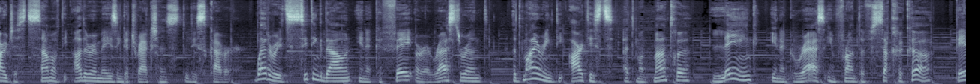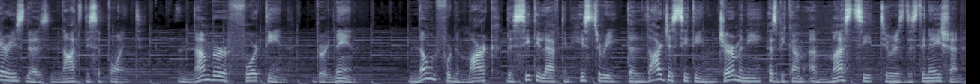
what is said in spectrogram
are just some of the other amazing attractions to discover. Whether it's sitting down in a cafe or a restaurant, admiring the artists at Montmartre, laying in a grass in front of Sacré-Cœur, Paris does not disappoint. Number 14 Berlin. Known for the mark the city left in history, the largest city in Germany has become a must see tourist destination.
